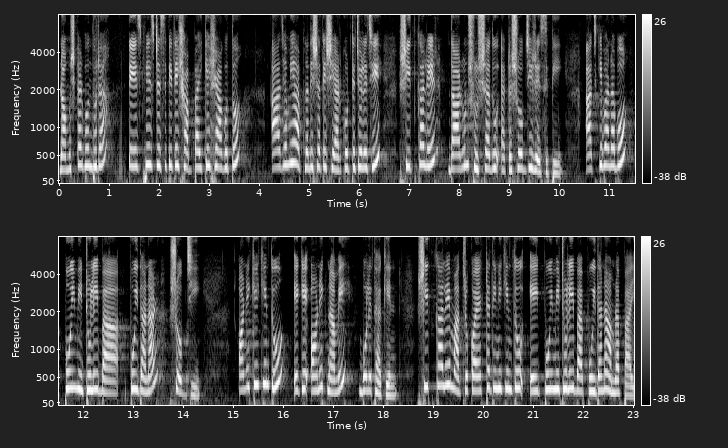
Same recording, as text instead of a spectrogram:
নমস্কার বন্ধুরা টেস্ট বেস্ট রেসিপিতে সবাইকে স্বাগত। আজ আমি আপনাদের সাথে শেয়ার করতে চলেছি শীতকালের দারুণ সুস্বাদু একটা সবজির রেসিপি আজকে বানাবো পুঁই মিটুলি বা পুঁই দানার সবজি। অনেকেই কিন্তু একে অনেক নামেই বলে থাকেন। শীতকালে মাত্র কয়েকটা দিনই কিন্তু এই পুঁই মিটুলি বা পুঁইদানা আমরা পাই।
